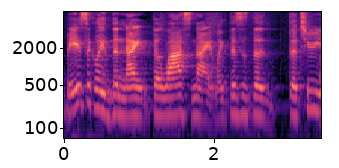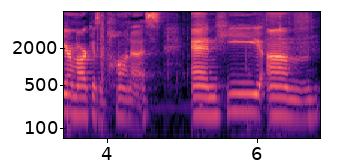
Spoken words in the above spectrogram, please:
basically the night the last night like this is the the two year mark is upon us. And he um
